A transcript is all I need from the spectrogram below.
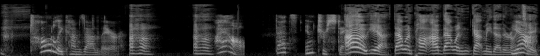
totally comes out of there. Uh huh. Uh huh. Wow, that's interesting. Oh yeah, that one pop. Uh, that one got me the other night Yeah. too.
